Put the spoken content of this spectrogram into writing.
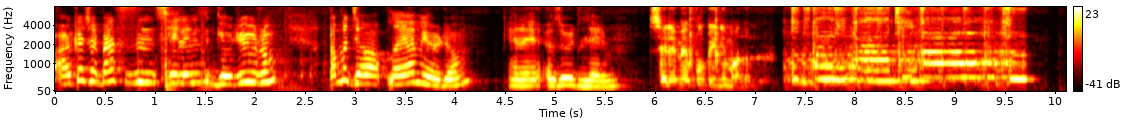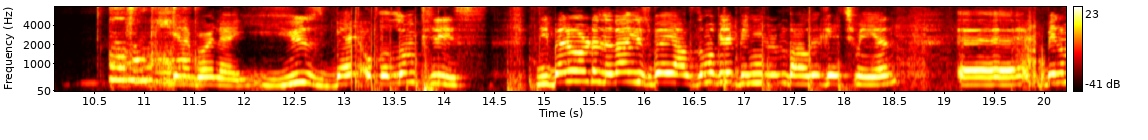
Arkadaşlar ben sizin şeylerinizi görüyorum ama cevaplayamıyorum. Yani özür dilerim. Seleme bu benim hanım. Yine böyle 100B olalım please. Ben orada neden 100B yazdığımı bile bilmiyorum. Dalga geçmeyin. Ee, benim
